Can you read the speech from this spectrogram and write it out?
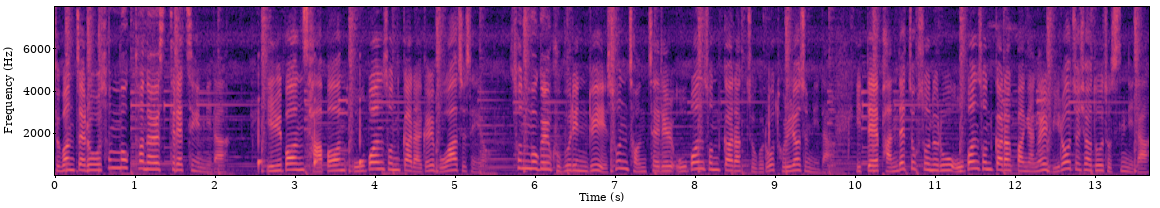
두 번째로 손목 터널 스트레칭입니다. 1번, 4번, 5번 손가락을 모아주세요. 손목을 구부린 뒤 손 전체를 5번 손가락 쪽으로 돌려줍니다. 이때 반대쪽 손으로 5번 손가락 방향을 밀어주셔도 좋습니다.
